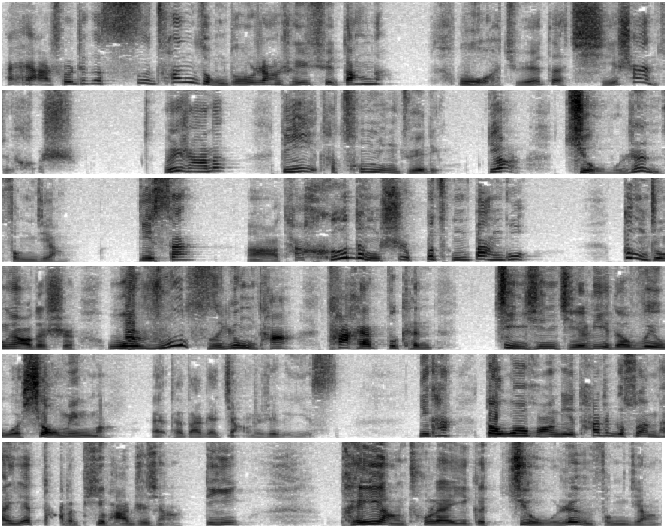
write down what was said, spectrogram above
哎呀，说这个四川总督让谁去当呢？我觉得琦善最合适，为啥呢？第一，他聪明绝顶；第二，久任封疆；第三，啊，他何等事不曾办过？更重要的是，我如此用他，他还不肯尽心竭力的为我效命吗？哎，他大概讲了这个意思。你看，道光皇帝他这个算盘也打得噼啪直响。第一，培养出来一个九任封疆、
